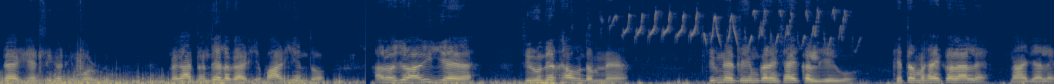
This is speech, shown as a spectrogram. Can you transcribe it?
ડાયરેક્ટ જેટલી ઘડી મળું. લગા ધંધે લગાડીએ પાડીએ ને તો. હાલો જો આવી ગયા. જીરું દેખાવું તમને. જીમને ધીમ કરીને સાયકલ લઈ આવ્યો. ખેતરમાં સાયકલ હાલે ના ચાલે.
